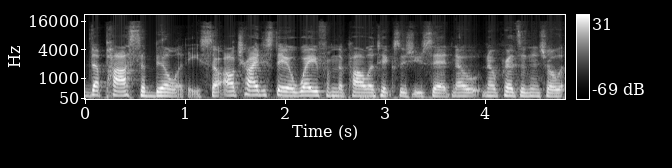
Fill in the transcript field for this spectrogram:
the possibility. So I'll try to stay away from the politics, as you said, no, no presidential,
